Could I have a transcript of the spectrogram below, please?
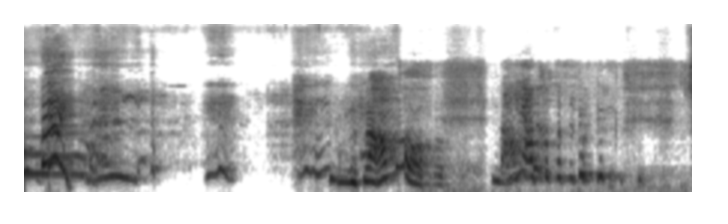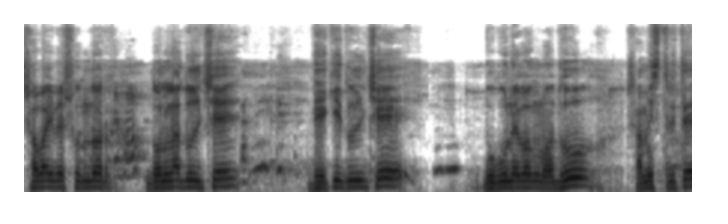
উপরে? সবাই বেশ সুন্দর দোলনা দুলছে ঢেকি দুলছে বুবুন এবং মধু স্বামী স্ত্রীতে।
